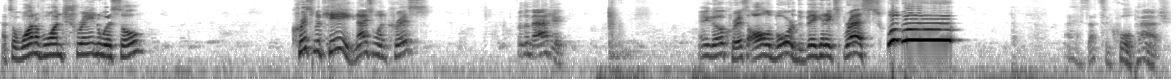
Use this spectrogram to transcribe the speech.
That's a one of one train whistle. Chris McKeague. Nice one, Chris. For the Magic. There you go, Chris. All aboard the Big Hit Express. Whoop whoop! Nice. That's a cool patch.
